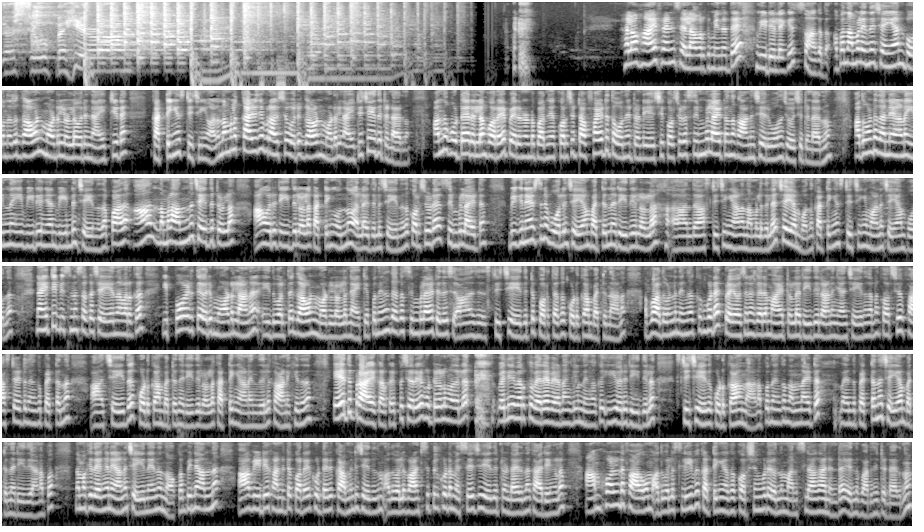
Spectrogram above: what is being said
You're a superhero. Hello hi friends എല്ലാവർക്കും ഇന്നത്തെ വീഡിയോയിലേക്ക് സ്വാഗതം അപ്പോൾ നമ്മൾ ഇന്ന് ചെയ്യാൻ പോകുന്നത് ഗൗൺ മോഡലുള്ള ഒരു നൈറ്റിയുടെ കട്ടിങ്ങും സ്റ്റിച്ചിങ്ങുമാണ് നമ്മൾ കഴിഞ്ഞ പ്രാവശ്യം ഒരു ഗൗൺ മോഡൽ നൈറ്റ് ചെയ്തിട്ടുണ്ടായിരുന്നു. അന്ന് കൂട്ടുകാരെല്ലാം കുറേ പേരെന്നോട് പറഞ്ഞ് കുറച്ച് ടഫായിട്ട് തോന്നിയിട്ടുണ്ട് ചേച്ചി കുറച്ചുകൂടെ സിമ്പിളായിട്ടൊന്ന് കാണിച്ചു തരുമോ എന്ന് ചോദിച്ചിട്ടുണ്ടായിരുന്നു. അതുകൊണ്ട് തന്നെയാണ് ഇന്ന് ഈ വീഡിയോ ഞാൻ വീണ്ടും ചെയ്യുന്നത്. അപ്പോൾ അത് ആ നമ്മൾ അന്ന് ചെയ്തിട്ടുള്ള ആ ഒരു രീതിയിലുള്ള കട്ടിങ് ഒന്നുമല്ല ഇതിൽ ചെയ്യുന്നത്. കുറച്ചുകൂടെ സിമ്പിളായിട്ട് ബിഗിനേഴ്സിന് പോലും ചെയ്യാൻ പറ്റുന്ന രീതിയിലുള്ള എന്താ സ്റ്റിച്ചിങ് ആണ് നമ്മളിതിൽ ചെയ്യാൻ പോകുന്നത്. കട്ടിങ്ങും സ്റ്റിച്ചിങ്ങുമാണ് ചെയ്യാൻ പോകുന്നത്. നൈറ്റി ബിസിനസ്സൊക്കെ ചെയ്യുന്നവർക്ക് ഇപ്പോഴത്തെ ഒരു മോഡലാണ് ഇതുപോലത്തെ ഗൗൺ മോഡലുള്ള നൈറ്റി. അപ്പോൾ നിങ്ങൾക്കൊക്കെ സിമ്പിളായിട്ട് ഇത് സ്റ്റിച്ച് ചെയ്തിട്ട് പുറത്തൊക്കെ കൊടുക്കാൻ പറ്റുന്നതാണ്. അപ്പോൾ അതുകൊണ്ട് നിങ്ങൾക്കും കൂടെ പ്രയോജനകരമായിട്ടുള്ള രീതിയിലാണ് ഞാൻ ചെയ്യുന്നത്. കാരണം കുറച്ച് ഫാസ്റ്റായിട്ട് നിങ്ങൾക്ക് പെട്ടെന്ന് ചെയ്ത് കൊടുക്കാൻ പറ്റുന്ന രീതിയിലുള്ള കട്ടിംഗ് ആണ് ഇതിൽ കാണിക്കുന്നത്. ഏത് പ്രായക്കാർക്ക്? ഇപ്പോൾ ചെറിയ കുട്ടികൾ മുതൽ വലിയവർക്ക് വരെ വേണമെങ്കിലും നിങ്ങൾക്ക് ഈ ഒരു രീതിയിൽ സ്റ്റിച്ച് ചെയ്ത് കൊടുക്കാവുന്നതാണ്. അപ്പോൾ നിങ്ങൾക്ക് നന്നായിട്ട് എന്ത് പെട്ടെന്ന് ചെയ്യാൻ പറ്റുന്ന രീതിയാണ്. അപ്പോൾ നമുക്കിത് എങ്ങനെയാണ് ചെയ്യുന്നതെന്ന് നോക്കാം. പിന്നെ അന്ന് ആ വീഡിയോ കണ്ടിട്ട് കുറേ കൂട്ടുകാർ കമന്റ് ചെയ്തതും അതുപോലെ വാട്സപ്പിൽ കൂടെ മെസ്സേജ് ചെയ്തിട്ടുണ്ടായിരുന്ന കാര്യങ്ങളും ആം ഹോളിന്റെ ഭാഗവും അതുപോലെ സ്ലീവ് കട്ടിങ്ങും ഒക്കെ കുറച്ചും കൂടി ഒന്ന് മനസ്സിലാകാനുണ്ട് എന്ന് പറഞ്ഞിട്ടുണ്ടായിരുന്നു.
